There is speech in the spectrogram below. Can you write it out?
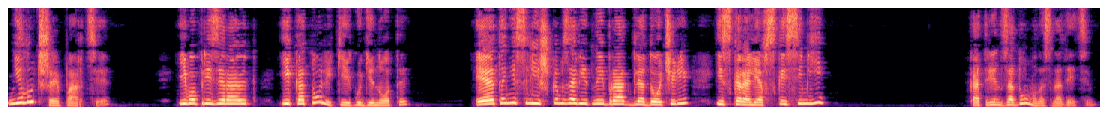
Не лучшая партия. Его презирают и католики, и гугеноты. Это не слишком завидный брак для дочери из королевской семьи. Катрин задумалась над этим.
